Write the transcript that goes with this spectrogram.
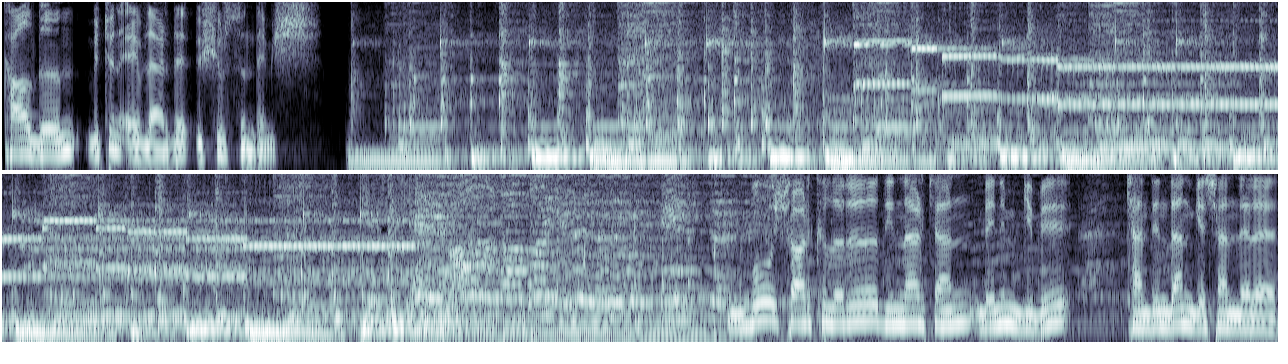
kaldığın bütün evlerde üşürsün demiş. Bu şarkıları dinlerken benim gibi kendinden geçenlere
